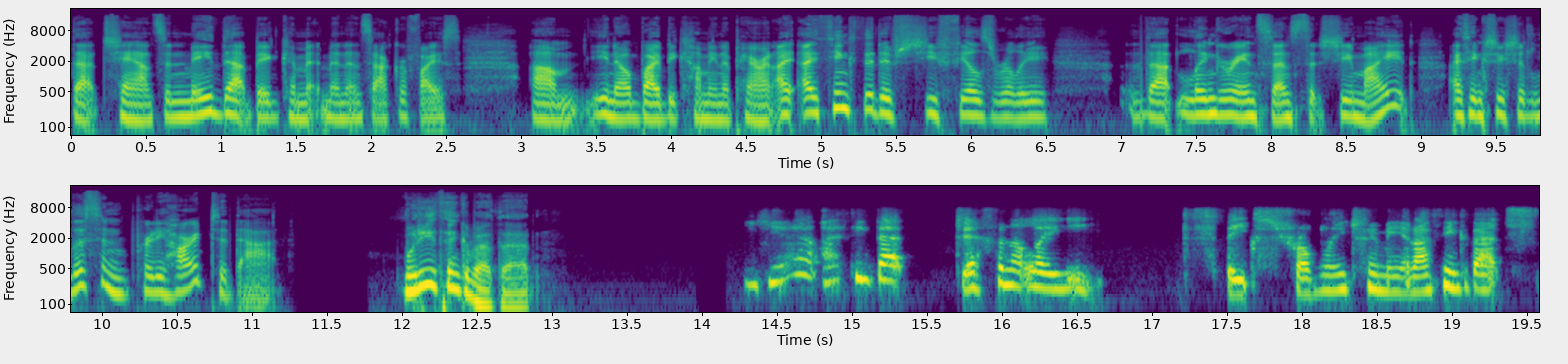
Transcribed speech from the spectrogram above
that chance and made that big commitment and sacrifice um, you know by becoming a parent I, I think that if she feels really that lingering sense that she might, I think she should listen pretty hard to that. What do you think about that? Yeah, I think that definitely speaks strongly to me. And I think that's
